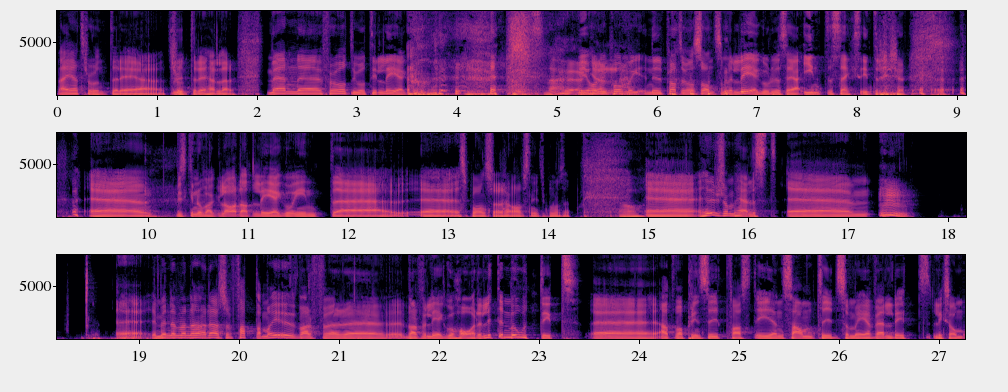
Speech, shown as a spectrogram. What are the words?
nej, jag tror inte det. Jag tror inte det heller. Men eh, för att återgå till lego. vi håller på med, nu pratar vi om sånt som är lego, det vill säga inte sex, inte det. eh, vi ska nog vara glada att lego inte eh, sponsrar det här avsnittet på något sätt. Ja. Eh, hur som helst. Eh, eh, men när man hör det här så fattar man ju varför, eh, varför Lego har det lite motigt. Att vara principfast i en samtid som är väldigt liksom,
